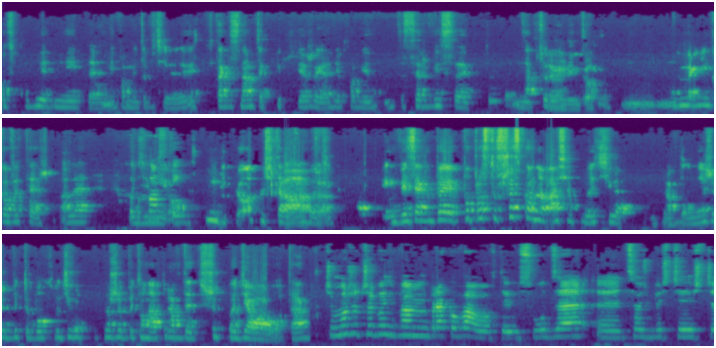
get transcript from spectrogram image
odpowiedni, te, nie pamiętam, gdzie, tak znam te kwestie, że ja nie pamiętam, te serwisy, na których... Mailingowe. Mm, mailingowe też, ale chodzi mi o, o coś tam A, chodzi. Tak. Więc jakby po prostu wszystko nam Asia poleciła, prawda, nie? Żeby to, bo chodziło o to, żeby to naprawdę szybko działało, tak? Czy może czegoś Wam brakowało w tej usłudze? Y, coś byście jeszcze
